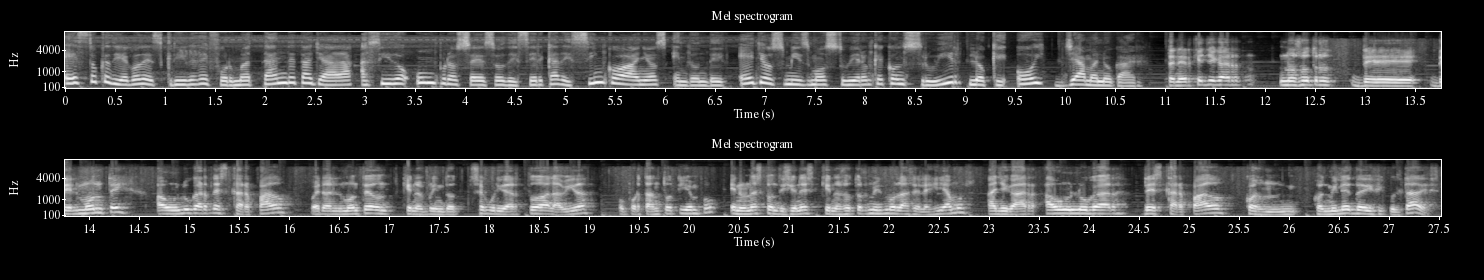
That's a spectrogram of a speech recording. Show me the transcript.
esto que Diego describe de forma tan detallada ha sido un proceso de cerca de cinco años en donde ellos mismos tuvieron que construir lo que hoy llaman hogar. Tener que llegar nosotros de, del monte a un lugar descarpado, bueno, el monte que nos brindó seguridad toda la vida o por tanto tiempo, en unas condiciones que nosotros mismos las elegíamos, a llegar a un lugar descarpado con, con miles de dificultades,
